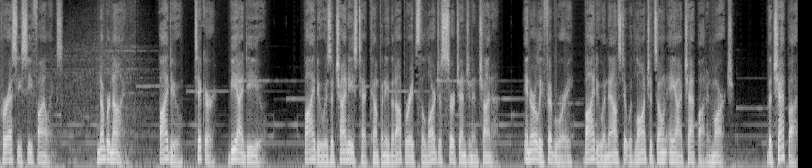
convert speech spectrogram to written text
per SEC filings. Number 9. Baidu, ticker, BIDU. Baidu is a Chinese tech company that operates the largest search engine in China. In early February, Baidu announced it would launch its own AI chatbot in March. The chatbot,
